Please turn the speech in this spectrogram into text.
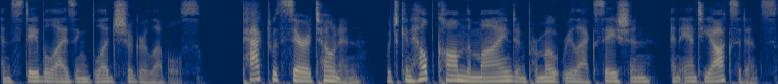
and stabilizing blood sugar levels. Packed with serotonin, which can help calm the mind and promote relaxation, and antioxidants,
